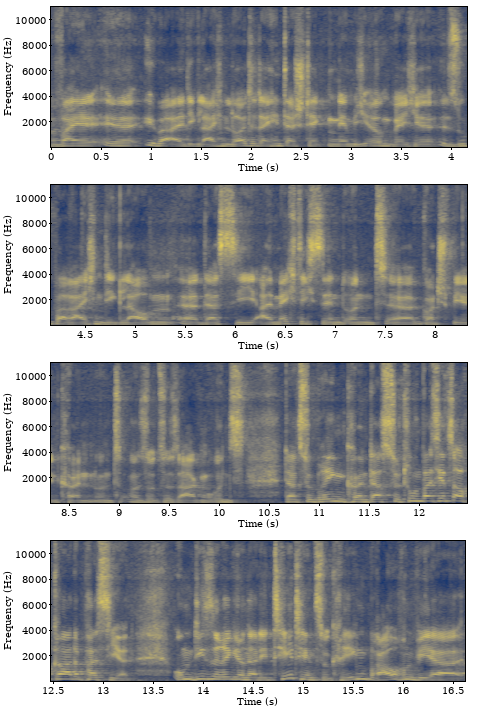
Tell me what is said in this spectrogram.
weil äh, überall die gleichen Leute dahinter stecken, nämlich irgendwelche Superreichen, die glauben, äh, dass sie allmächtig sind und äh, Gott spielen können und, und, sozusagen uns dazu bringen können, das zu tun, was jetzt auch gerade passiert. Um diese Regionalität hinzukriegen, brauchen wir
